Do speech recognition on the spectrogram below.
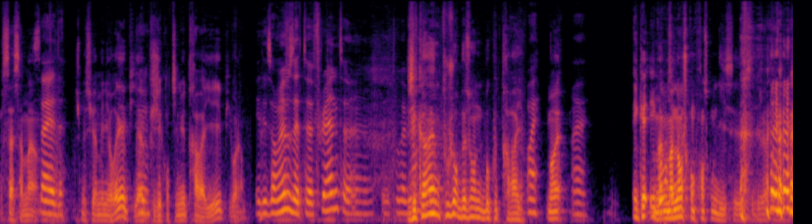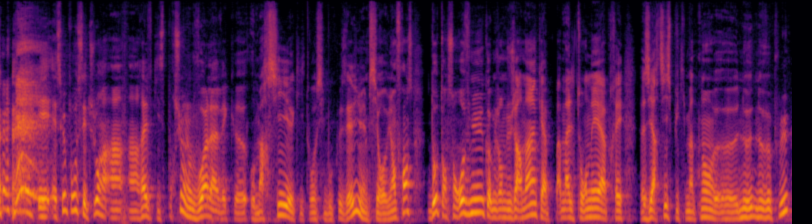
ça, ça m'a, Ça aide. je me suis amélioré et puis, euh, Mm. puis j'ai continué de travailler et puis voilà. Et désormais, vous êtes euh, fluent euh, bien J'ai quand même toujours besoin de beaucoup de travail. Ouais. Ouais. Ouais. Et, que- et Maintenant, je comprends ce qu'on me dit. C'est, c'est déjà. pas mal. Et est-ce que pour vous, c'est toujours un, un rêve qui se poursuit? On le voit là avec euh, Omar Sy, euh, qui tourne aussi beaucoup aux États-Unis, même s'il revient en France. D'autres en sont revenus, comme Jean Dujardin, qui a pas mal tourné après The Artist, puis qui maintenant euh, ne, ne veut plus.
